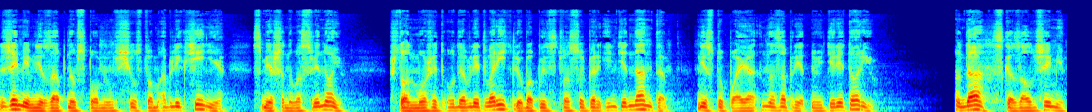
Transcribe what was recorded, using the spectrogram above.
Джимми внезапно вспомнил с чувством облегчения — смешанного с виной, что он может удовлетворить любопытство суперинтенданта, не ступая на запретную территорию. «Да», — сказал Джимми,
